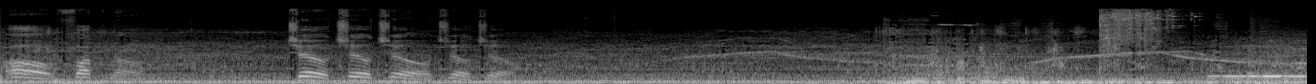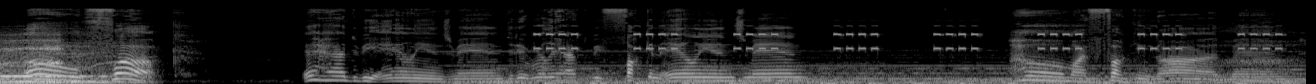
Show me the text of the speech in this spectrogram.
Oh, fuck no. Chill, chill, chill, chill. Oh, fuck. It had to be aliens, man. Did it really have to be fucking aliens, man? Oh my fucking god, man.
